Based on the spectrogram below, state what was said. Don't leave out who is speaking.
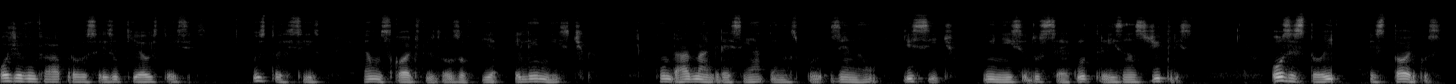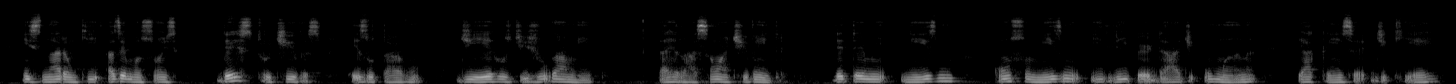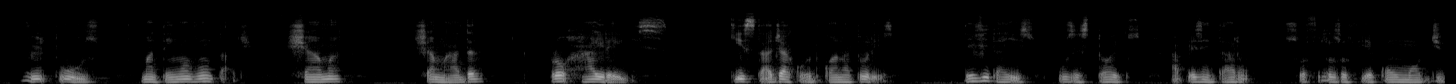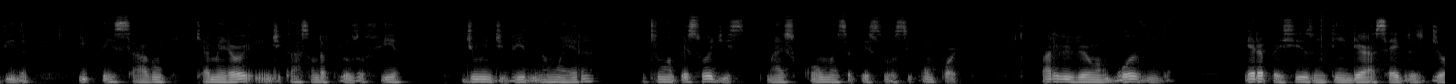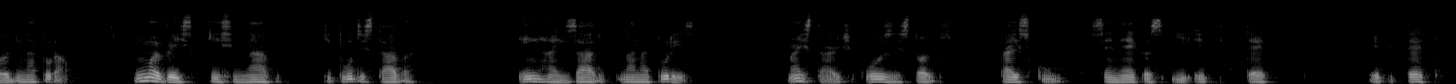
Speaker 1: Hoje eu vim falar para vocês o que é o estoicismo. O estoicismo é uma escola de filosofia helenística, fundada na Grécia em Atenas por Zenão de Sítio, no início do século III a.C. Os estoi estoicos ensinaram que as emoções destrutivas resultavam de erros de julgamento da relação ativa entre determinismo, consumismo e liberdade humana e a crença de que é virtuoso mantém uma vontade, chama chamada prohaireis, que está de acordo com a natureza. Devido a isso, os estoicos apresentaram sua filosofia como um modo de vida e pensavam que a melhor indicação da filosofia de um indivíduo não era o que uma pessoa diz, mas como essa pessoa se comporta. Para viver uma boa vida, era preciso entender as regras de ordem natural uma vez que ensinavam que tudo estava enraizado na natureza. Mais tarde, os estoicos, tais como Senecas e Epiteto, Epiteto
